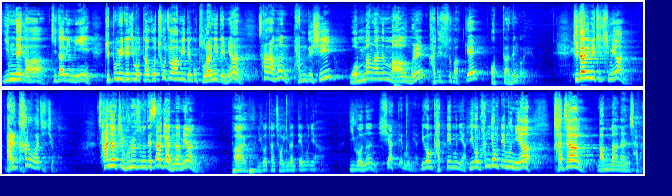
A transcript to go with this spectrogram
인내가 기다림이 기쁨이 되지 못하고 초조함이 되고 불안이 되면 사람은 반드시 원망하는 마음을 가질 수밖에 없다는 거예요. 기다림에 지치면 날카로워지죠. 4년쯤 물을 주는데 싹이 안 나면 아유 이거 다 저 인간 때문이야. 이거는 씨앗 때문이야. 이건 밭 때문이야. 이건 환경 때문이야. 가장 만만한 사람.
